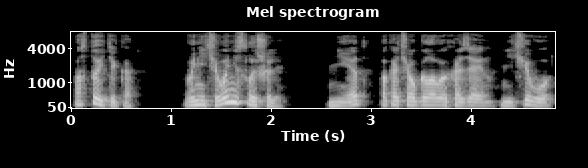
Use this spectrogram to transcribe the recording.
Постойте-ка, вы ничего не слышали? Нет, покачал головой хозяин, ничего.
